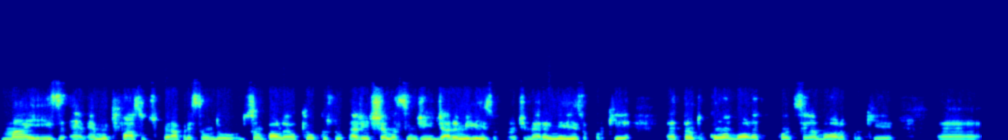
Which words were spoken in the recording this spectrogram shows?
mas é, é muito fácil de superar a pressão do, do, São Paulo. É o que eu costumo, a gente chama assim de, de arame liso. É um time arame liso, porque é tanto com a bola quanto sem a bola, porque é,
